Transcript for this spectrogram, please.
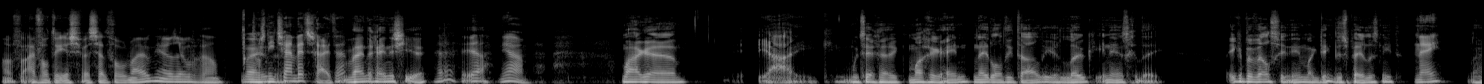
Of Hij vond de eerste wedstrijd volgens mij ook nergens over gaan. Nee, Het was niet zijn wedstrijd, hè? Weinig energie, hè? Ja. Ja. Maar eh, ja, ik moet zeggen, ik mag erheen. Nederland-Italië, leuk in Enschede. Ik heb er wel zin in, maar ik denk de spelers niet. Nee? Nee.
